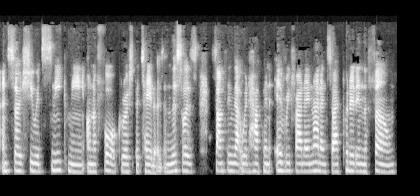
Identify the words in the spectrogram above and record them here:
And so she would sneak me on a fork roast potatoes. And this was something that would happen every Friday night. And so I put it in the film.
